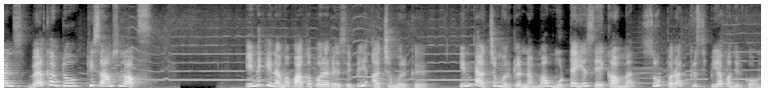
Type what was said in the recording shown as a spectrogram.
ஃப்ரெண்ட்ஸ் வெல்கம் டு கிசாம்ஸ் வ்ளாக்ஸ் இன்னைக்கு நம்ம பார்க்க போகிற ரெசிபி அச்சு முறுக்கு இந்த அச்சு முறுக்கில் நம்ம முட்டையை சேர்க்காம சூப்பராக கிறிஸ்பியாக பண்ணியிருக்கோம்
